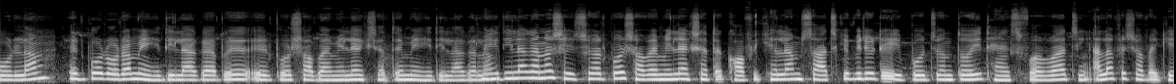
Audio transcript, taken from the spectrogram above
করলাম। এরপর ওরা মেহেদি লাগাবে। এরপর সবাই মিলে একসাথে মেহেদি লাগালাম। মেহেদি লাগানো শেষ হওয়ার পর সবাই মিলে একসাথে কফি খেলাম। সো আজকে ভিডিওটা এই পর্যন্তই। থ্যাংকস ফর ওয়াচিং আল্লাহ সবাইকে।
